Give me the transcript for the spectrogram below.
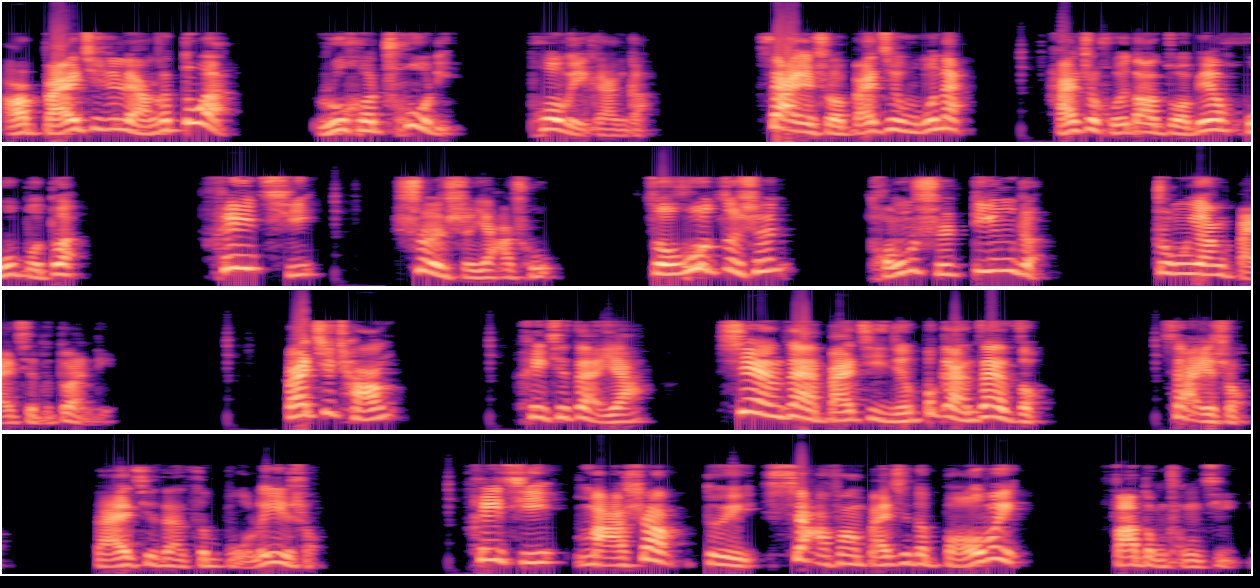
而白棋这两个断如何处理颇为尴尬。下一手白棋无奈，还是回到左边胡补断，黑棋顺势压出，走后自身，同时盯着中央白棋的断点，白棋长，黑棋再压。现在白棋已经不敢再走，下一手白棋在此补了一手，黑棋马上对下方白棋的薄位发动冲击，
